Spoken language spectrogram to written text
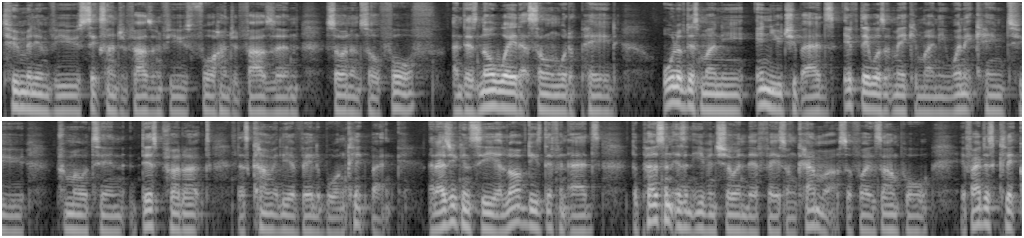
2 million views, 600,000 views, 400,000, so on and so forth. And there's no way that someone would have paid all of this money in YouTube ads if they wasn't making money when it came to promoting this product that's currently available on ClickBank. And as you can see, a lot of these different ads, the person isn't even showing their face on camera. So for example, if I just click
